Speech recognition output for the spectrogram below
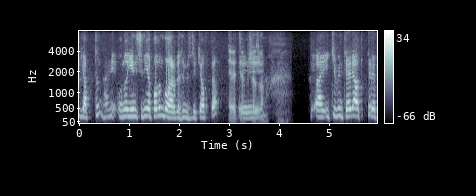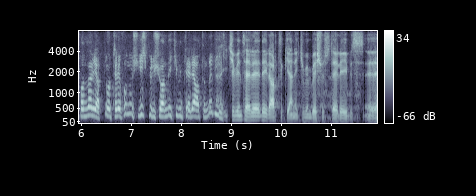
yaptın. Hani onu yenisini yapalım bu arada önümüzdeki hafta. Evet yapacağız ee, onu. Yani 2000 TL altı telefonlar yaptın. O telefonun hiçbiri şu anda 2000 TL altında değil. Yani 2000 TL değil artık yani 2500 TL'yi biz e,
